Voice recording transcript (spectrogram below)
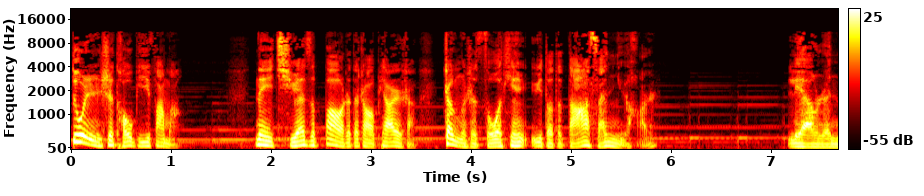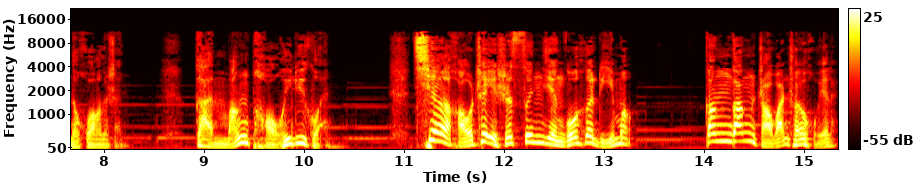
顿时头皮发麻。那瘸子抱着的照片上，正是昨天遇到的打伞女孩。两人都慌了神，赶忙跑回旅馆。恰好这时，孙建国和李茂刚刚找完船回来，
